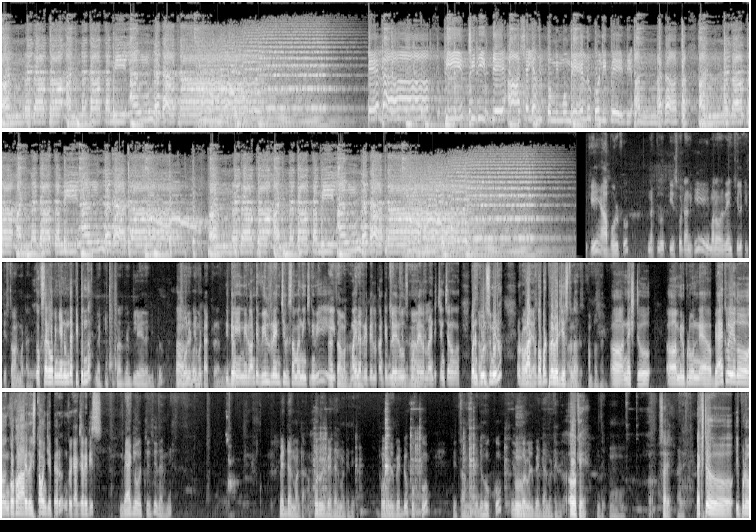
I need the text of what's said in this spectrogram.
అన్నదాత అన్నదాత మీ అన్నదాత. ఎలా తీర్చిదిద్దే ఆశయంతో మిమ్ము మేలు కొలిపేది అన్నదాత. అన్నదాత అన్నదాత మీ అన్నదాత. అన్నదాత అన్నదాత మీ అన్నదాత. ఆ బోల్ట్ నట్లు తీసుకోవడానికి మనం రేంచీలు కిట్ ఇస్తాం అనమాట అది. ఒకసారి ఓపెన్ చేయండి ఉందా? కిట్ ఉందా కిట్ ప్రజెంట్ లేదండి ఇప్పుడు. ఓన్లీ. డెమో ట్రాక్టర్ అనమాట ఇది మీరు అంటే వీల్ రేంజ్లకు సంబంధించినవి ఇస్తామన్నమాట. మైనర్ రిపేర్లు కంటే చిన్న లేరు చిన్న, స్క్రూ ఆ. డ్రైవర్ లాంటి చిన్న చిన్న కొన్ని. టూల్స్ మీరు ట్రాక్టర్తో పాటు ప్రొవైడ్ చేస్తున్నారు. నెక్స్ట్ మీరు ఇప్పుడు బ్యాక్లో ఏదో ఇంకొక ఏదో ఇస్తామని చెప్పారు ఇంకొక యాక్సరీటీస్ బ్యాగ్లో వచ్చేసి ఇదండి. బెడ్ అన్నమాట. ఫోర్ వీల్ బెడ్ అన్నమాట ఇది. ఫోర్ వీల్ బెడ్ హుక్ ఇస్తాం ఇది హుక్ ఇది. ఫోర్ వీల్ బెడ్ అన్నమాట ఇది. ఓకే. సరే. అది. నెక్స్ట్ ఇప్పుడు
